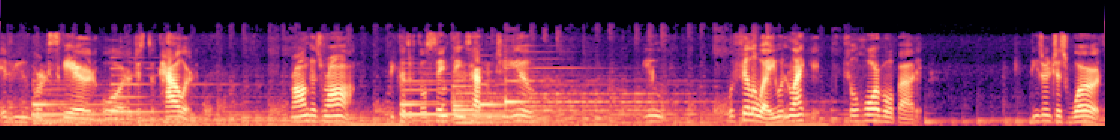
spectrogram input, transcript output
if you were scared or just a coward. Wrong is wrong. Because if those same things happened to you, you would feel away. You wouldn't like it. Feel horrible about it. These are just words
